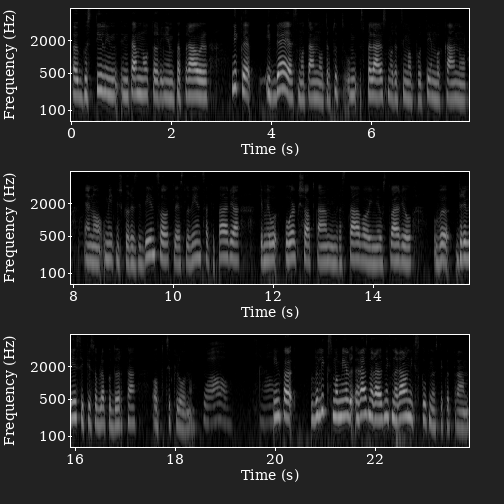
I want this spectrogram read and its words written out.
uh, gostili in, in tam noter in pripravili nekaj ideje smo tam noter, tudi um, speljali smo recimo po tem orkanu eno umetniško rezidenco, tle Slovenca, Kiparja, ki je imel workshop tam in razstavo in je ustvarjal v drevesih, ki so bila podrta ob ciklonu. Wow. Wow. In pa veliko smo imeli razno raznih naravnih skupnosti, kot pravim.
